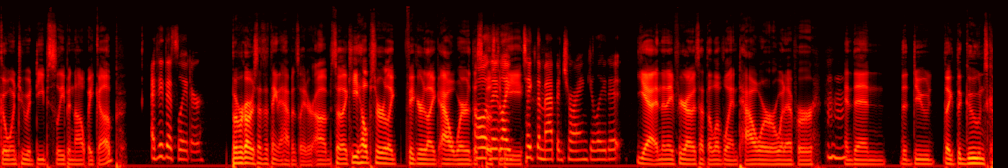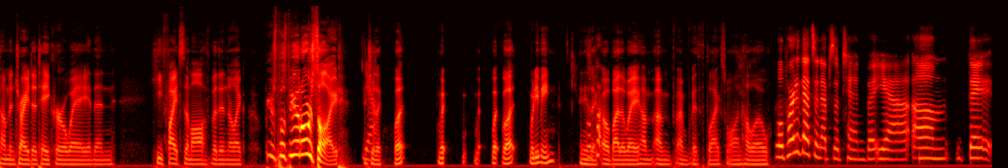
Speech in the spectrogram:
go into a deep sleep and not wake up. I think that's later. But regardless, that's the thing that happens later. Um, so like he helps her like figure like out where this oh, supposed they to like be. take the map and triangulate it. Yeah, and then they figure out it's at the Loveland Tower or whatever. Mhm. and then the dude like the goons come and try to take her away and then he fights them off but then they're like you're supposed to be on our side and Yeah. she's like what what what what what do you mean and he's Well, like oh by the way i'm i'm i'm with black swan hello Well, part of that's in episode ten, but yeah, um, they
